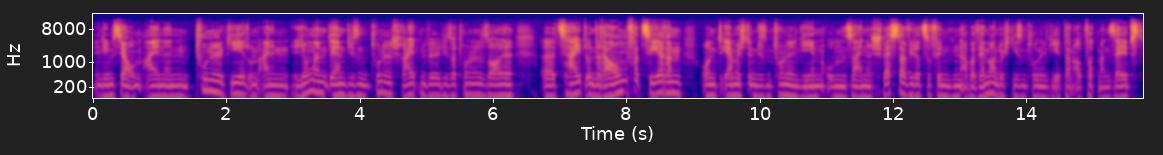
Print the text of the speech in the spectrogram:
in dem es ja um einen Tunnel geht und einen Jungen, der in diesen Tunnel schreiten will. Dieser Tunnel soll äh, Zeit und Raum verzehren und er möchte in diesen Tunnel gehen, um seine Schwester wiederzufinden. Aber wenn man durch diesen Tunnel geht, dann opfert man selbst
